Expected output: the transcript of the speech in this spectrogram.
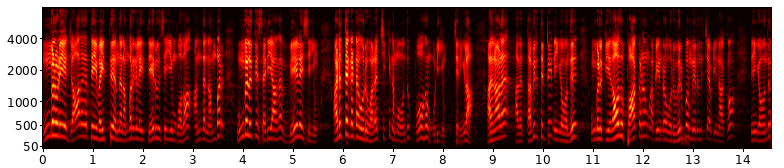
உங்களுடைய ஜாதகத்தை வைத்து அந்த நம்பர்களை தேர்வு செய்யும் போதுதான் அந்த நம்பர் உங்களுக்கு சரியாக வேலை செய்யும். அடுத்த கட்ட ஒரு வளர்ச்சிக்கு நம்ம வந்து போக முடியும். சரிங்களா? அதனால் அதை தவிர்த்துட்டு நீங்கள் வந்து உங்களுக்கு ஏதாவது பார்க்கணும் அப்படின்ற ஒரு விருப்பம் இருந்துச்சு அப்படின்னாக்கும் நீங்கள் வந்து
